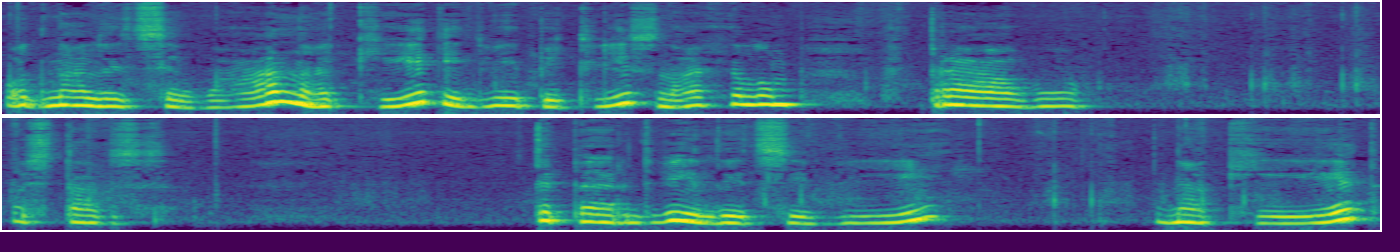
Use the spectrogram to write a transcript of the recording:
одна лицева, накид і дві петлі з нахилом вправо. Ось так. Тепер дві лицеві, накид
